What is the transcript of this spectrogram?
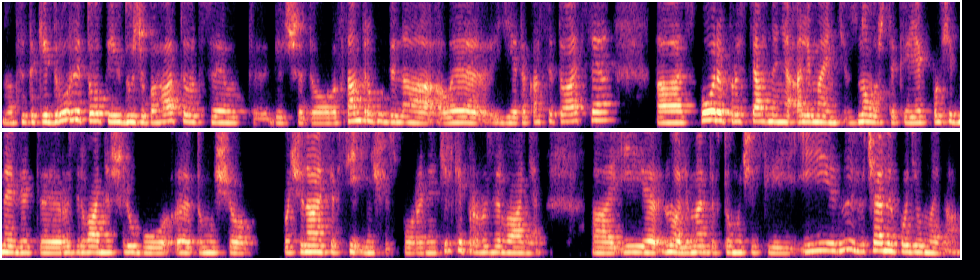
Ну, це такий другий топ, їх дуже багато. Це от більше до Олександра Губіна, але є така ситуація. Спори про стягнення аліментів знову ж таки як похідне від е, розірвання шлюбу, е, тому що починаються всі інші спори, не тільки про розірвання, і ну, аліменти в тому числі, і ну і звичайно поділ майна.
